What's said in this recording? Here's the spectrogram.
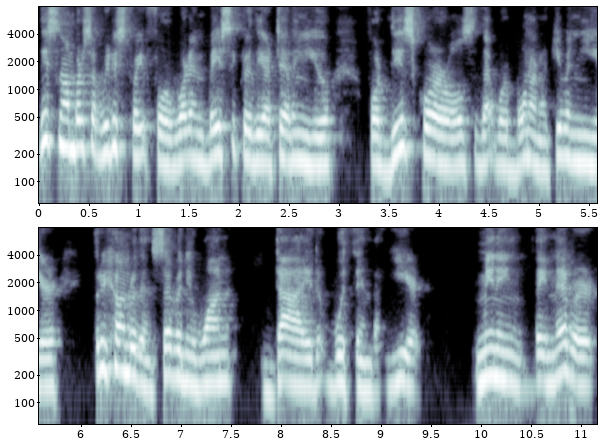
These numbers are really straightforward, and basically they are telling you for these squirrels that were born on a given year, 371 died within that year, meaning they never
